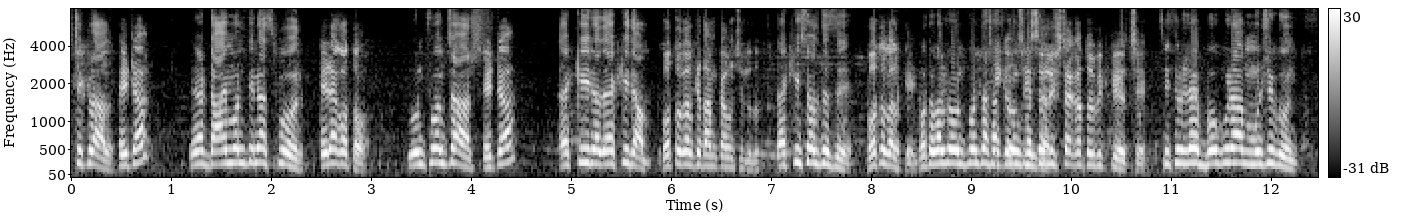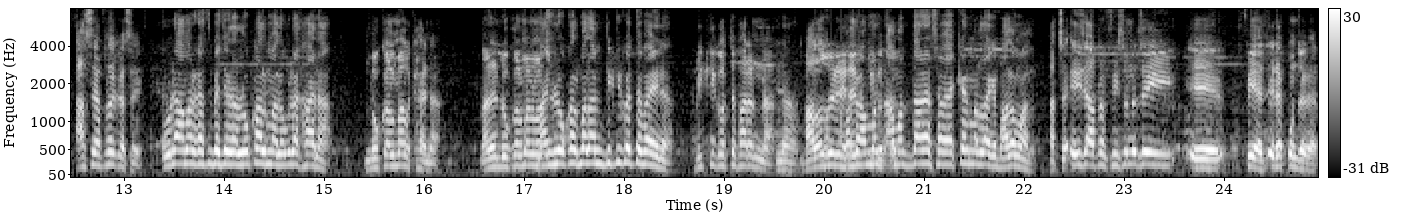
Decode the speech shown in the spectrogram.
স্টিক লাল। এটা? এটা ডায়মন্ড দিনাজপুর। এটা কত? উনপঞ্চাশ এটা? একই একই দাম। গতকালকে দাম কেমন ছিল? তো একই চলতেছে। গতকালকে? গতকালকে উনপঞ্চাশ আজকে ছেচল্লিশ টাকা তো বিক্রি হচ্ছে। চিত্রটা বগুড়া মুন্সিগঞ্জ। আছে আপনার কাছে? ওরা আমার কাছে বেঁচে ওরা লোকাল মাল ওগুলো খায় না। লোকাল মাল খায় না। মানে লোকাল মাল মানে লোকাল মাল আমি বিক্রি করতে পারি না। বিক্রি করতে পারেন না? ভালো এটা আমার- আমার দ্বারা সব একের মাল লাগে ভালো মাল। আচ্ছা এই যে আপনার পিছনে যে পেঁয়াজ এটা কোন জায়গার?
